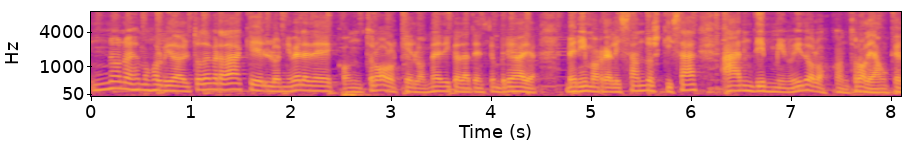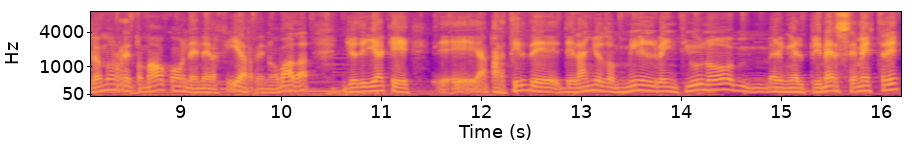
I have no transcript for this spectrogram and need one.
no nos hemos olvidado del todo. Es verdad que los niveles de control que los médicos de atención primaria venimos realizando quizás han disminuido los controles, aunque lo hemos retomado con energía renovada. Yo diría que eh, a partir del año 2021, en el primer semestre,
